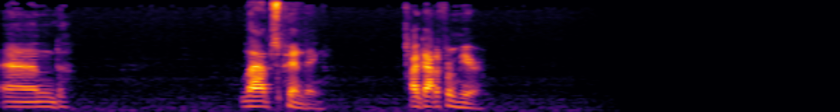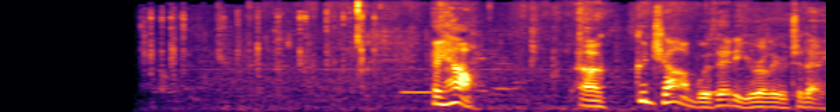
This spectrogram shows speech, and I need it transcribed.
and labs pending. I got it from here. Hey, Hal. Uh, good job with Eddie earlier today.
